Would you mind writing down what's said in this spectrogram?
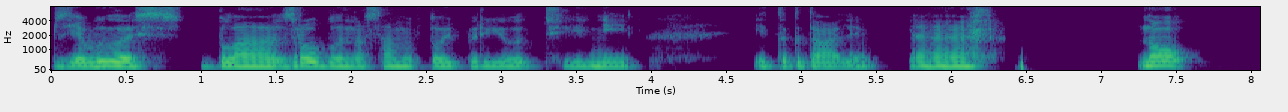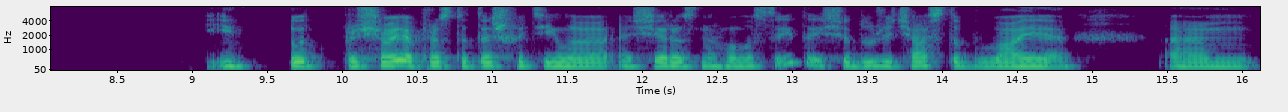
з'явилась, була зроблена саме в той період чи ні. і так далі. Е, Ну, і от про що я просто теж хотіла ще раз наголосити, що дуже часто буває, ем,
